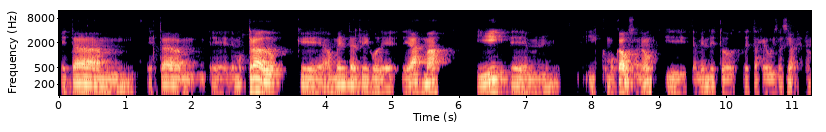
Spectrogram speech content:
Está, mm, está mm, eh, demostrado que aumenta el riesgo de, de asma y, em, y como causa, ¿no? Y también de, esto, de estas regularizaciones, ¿no?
